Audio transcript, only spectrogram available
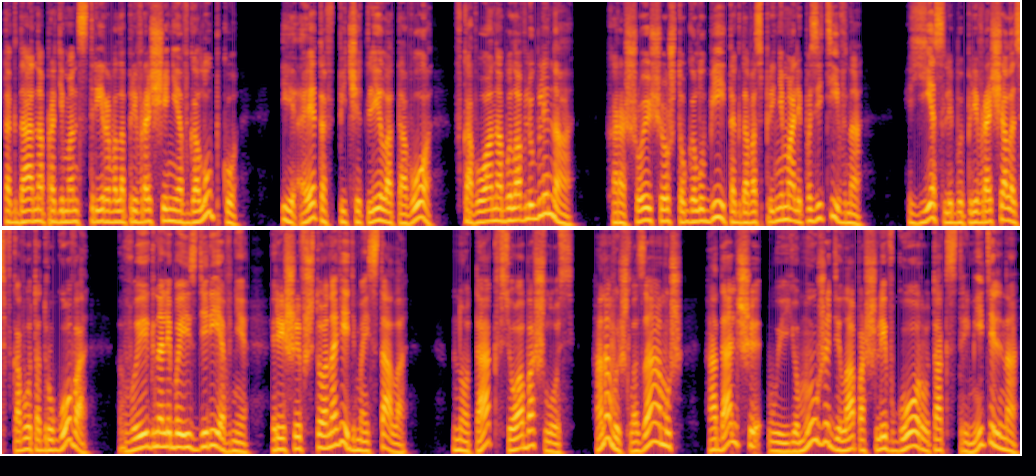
Тогда она продемонстрировала превращение в голубку и это впечатлило того, в кого она была влюблена. Хорошо еще, что голубей тогда воспринимали позитивно. Если бы превращалась в кого-то другого, выгнали бы из деревни, решив, что она ведьмой стала. Но так все обошлось. Она вышла замуж, а дальше у ее мужа дела пошли в гору так стремительно,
